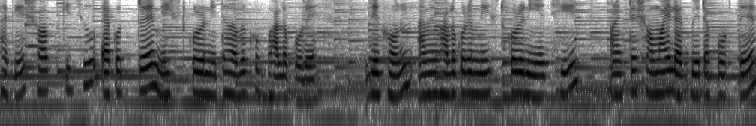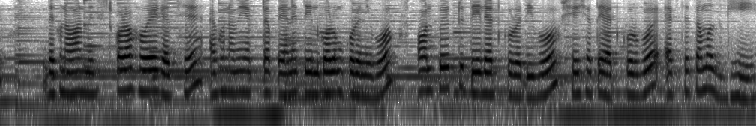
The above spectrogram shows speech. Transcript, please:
থাকে, সব কিছু একত্রে মিক্সড করে নিতে হবে খুব ভালো করে। দেখুন, আমি ভালো করে মিক্সড করে নিয়েছি, অনেকটা সময় লাগবে এটা করতে। দেখুন, আমার মিক্সড করা হয়ে গেছে, এখন আমি একটা প্যানে তেল গরম করে নিব। অল্প একটু তেল অ্যাড করে দিব, সেই সাথে অ্যাড করব এক চা চামচ ঘি।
